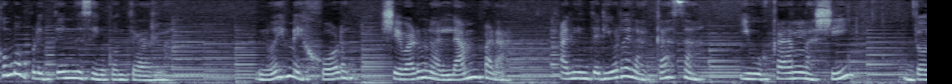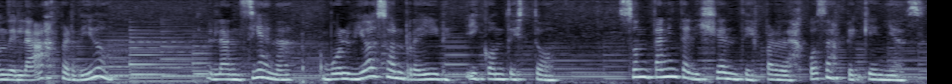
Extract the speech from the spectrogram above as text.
¿cómo pretendes encontrarla? ¿No es mejor llevar una lámpara al interior de la casa y buscarla allí donde la has perdido? La anciana volvió a sonreír y contestó, son tan inteligentes para las cosas pequeñas.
